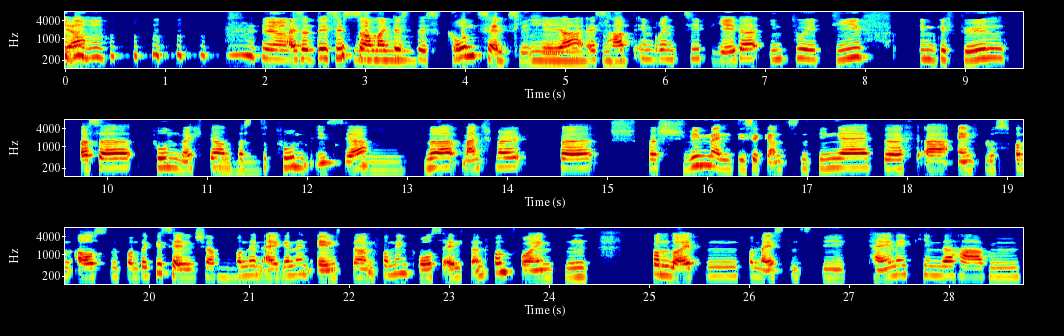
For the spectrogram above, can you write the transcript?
Ja? ja. Also das ist so mal das, das Grundsätzliche. Ja, es hat im Prinzip jeder intuitiv im Gefühl, was er tun möchte und was zu tun ist. Ja, nur manchmal verschwimmen diese ganzen Dinge durch äh, Einfluss von außen, von der Gesellschaft, von den mhm. eigenen Eltern, von den Großeltern, von Freunden, von Leuten, von meistens die keine Kinder haben,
